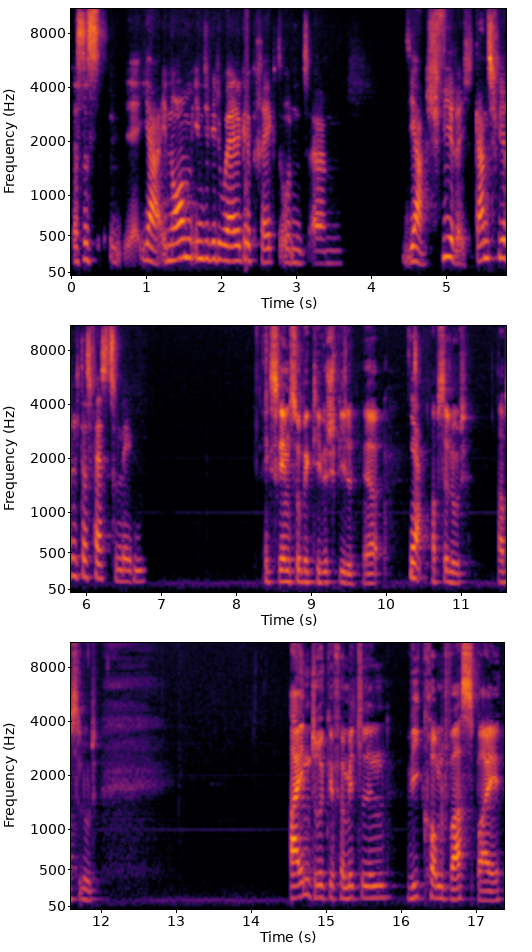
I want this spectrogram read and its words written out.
Das ist äh, ja enorm individuell geprägt und ähm, ja, schwierig, ganz schwierig, das festzulegen. Extrem subjektives Spiel, ja. Ja. Absolut, absolut. Eindrücke vermitteln, wie kommt was bei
